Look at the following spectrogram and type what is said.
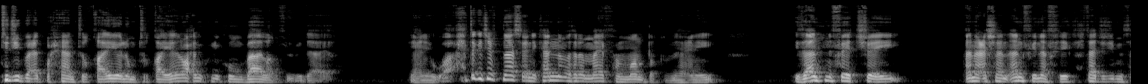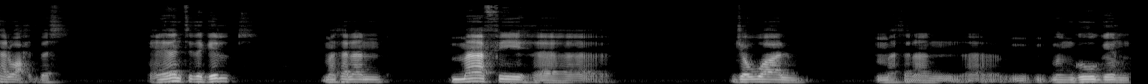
تجي بعد أحيانا تلقائية ولا تلقائية يعني الواحد ممكن يكون بالغ في البداية. يعني حتى قد شفت ناس يعني كأنه مثلا ما يفهم منطق إنه يعني إذا أنت نفيت شيء أنا عشان أنفي نفيك أحتاج أجيب مثال واحد بس. يعني إذا أنت إذا قلت مثلا ما فيه آه، جوال مثلا آه، من جوجل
